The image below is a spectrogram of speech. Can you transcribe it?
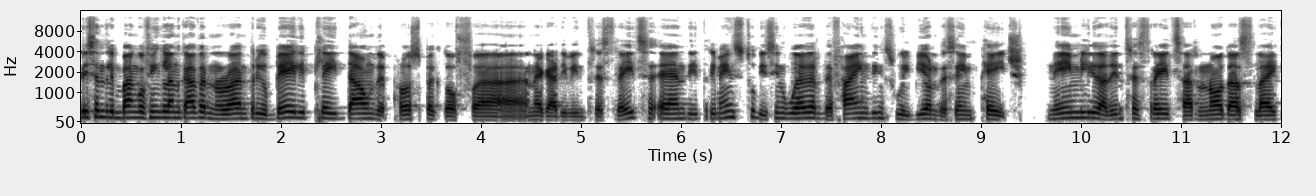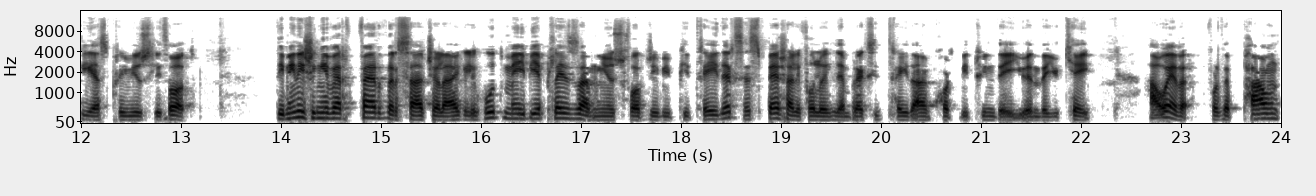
Recently, Bank of England Governor Andrew Bailey played down the prospect of uh, negative interest rates, and it remains to be seen whether the findings will be on the same page, namely that interest rates are not as likely as previously thought. Diminishing even further such a likelihood may be a pleasant news for GBP traders, especially following the Brexit trade accord between the EU and the UK. However, for the pound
